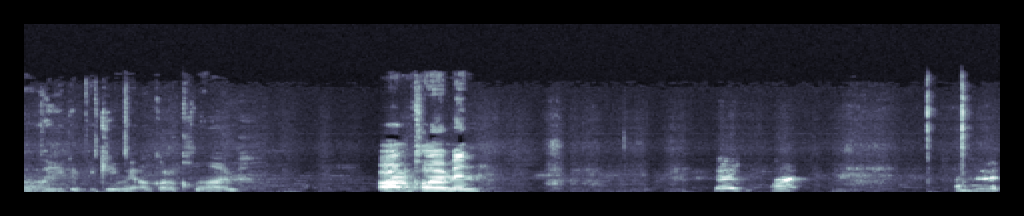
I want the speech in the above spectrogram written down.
Oh, you could be kidding me. I've got to climb. Oh, I'm climbing. Okay, you. I'm good.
